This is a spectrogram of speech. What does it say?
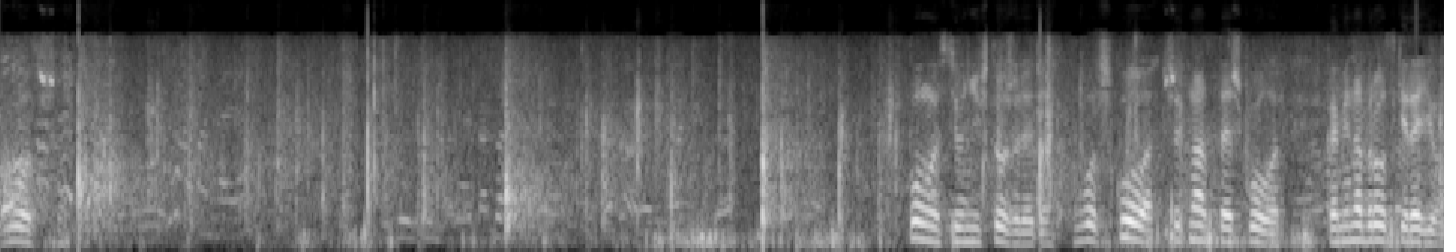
Вот что. Полностью уничтожили это. Вот школа, 16 школа, Каменнобродский район.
